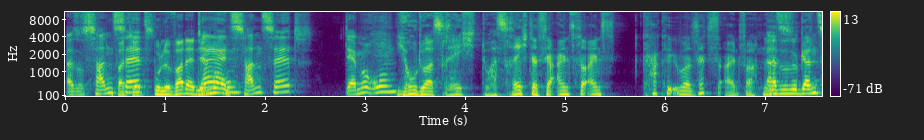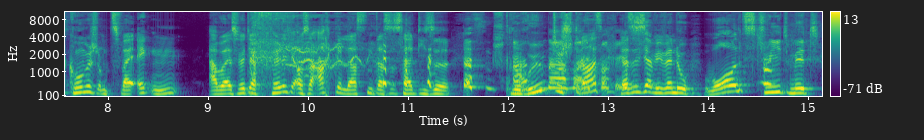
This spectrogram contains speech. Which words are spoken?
Also Sunset. Boulevard der Nein, nein, Dämmerung? Sunset, Dämmerung. Jo, du hast recht, du hast recht, das ist ja eins zu eins Kacke übersetzt einfach, ne? Also so ganz komisch um zwei Ecken. Aber es wird ja völlig außer Acht gelassen, dass es halt diese berühmte Straße, das ist ja wie wenn du Wall Street mit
